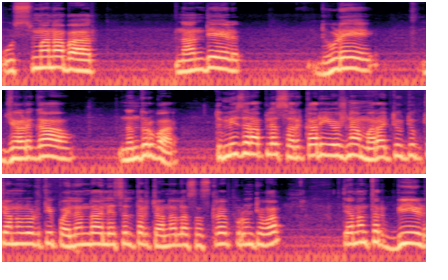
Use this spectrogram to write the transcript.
उस्मानाबाद नांदेड धुळे जळगाव नंदुरबार तुम्ही जर आपल्या सरकारी योजना मराठी यूट्यूब चॅनलवरती पहिल्यांदा आले असेल तर चॅनलला सबस्क्राईब करून ठेवा. त्यानंतर बीड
